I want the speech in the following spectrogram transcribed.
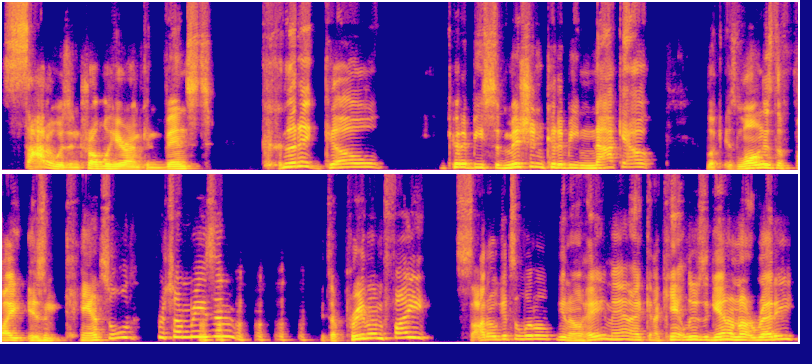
Sato is in trouble here. I'm convinced. Could it go? Could it be submission? Could it be knockout? Look, as long as the fight isn't canceled for some reason, it's a prelim fight. Sato gets a little, you know, hey man, I, I can't lose again. I'm not ready.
